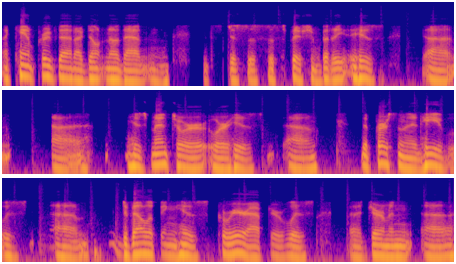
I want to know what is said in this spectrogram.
I can't prove that. I don't know that, and it's just a suspicion. But his uh, uh, his mentor or his um, the person that he was um, developing his career after was a German uh,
